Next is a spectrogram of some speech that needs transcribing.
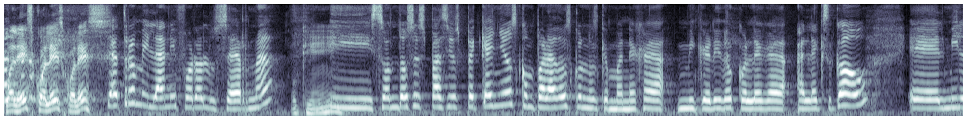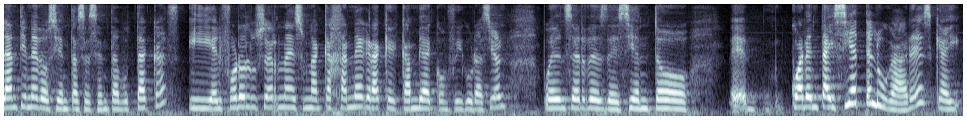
¿Cuál es? ¿Cuál es? ¿Cuál es? Teatro Milán y Foro Lucerna. Ok. Y son dos espacios pequeños comparados con los que maneja mi querido colega Alex Go. El Milán tiene 260 butacas y el Foro Lucerna es una caja negra que cambia de configuración. Pueden ser desde 147 lugares, que hay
